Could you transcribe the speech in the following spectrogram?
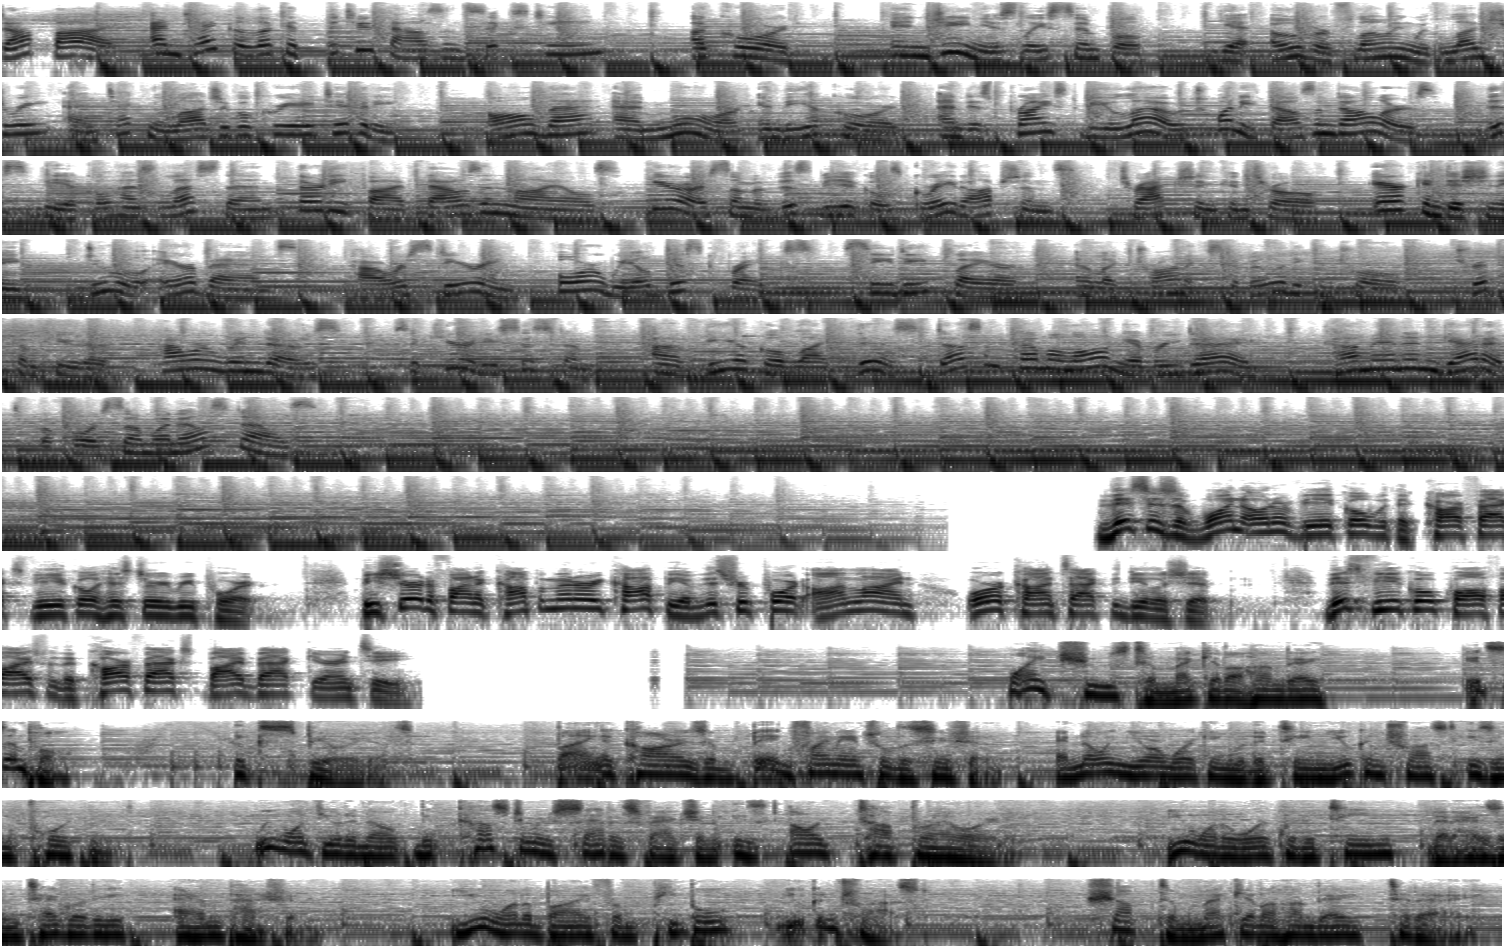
Stop by and take a look at the 2016 Accord. Ingeniously simple, yet overflowing with luxury and technological creativity. All that and more in the Accord and is priced below $20,000. This vehicle has less than 35,000 miles. Here are some of this vehicle's great options. Traction control, air conditioning, dual airbags, power steering, four-wheel disc brakes, CD player, electronic stability control, trip computer, power windows, security system. A vehicle like this doesn't come along every day. Come in and get it before someone else does. This is a one owner vehicle with a Carfax Vehicle History Report. Be sure to find a complimentary copy of this report online or contact the dealership. This vehicle qualifies for the Carfax buyback guarantee. Why choose Temecula Hyundai? It's simple. Experience. Buying a car is a big financial decision, and knowing you're working with a team you can trust is important. We want you to know that customer satisfaction is our top priority. You want to work with a team that has integrity and passion. You want to buy from people you can trust. Shop Temecula Hyundai today.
